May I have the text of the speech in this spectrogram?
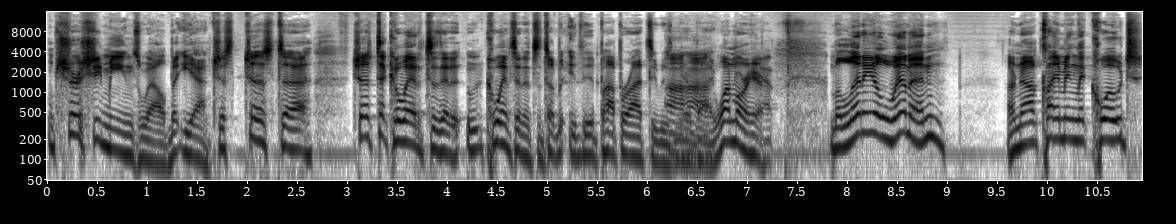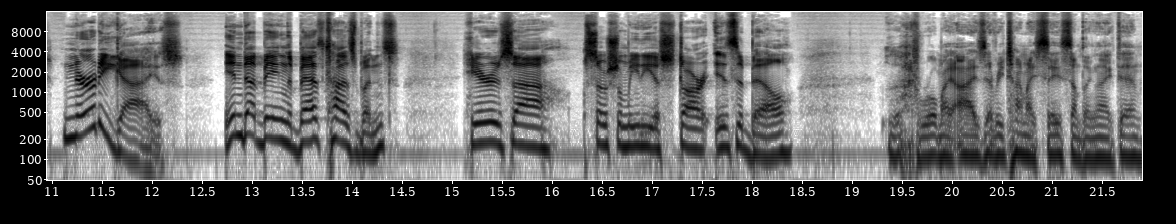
I'm sure she means well, but yeah, just just uh, just a coincidence. Coincidence. that The paparazzi was Uh-huh. nearby. One more here. Millennial women are now claiming that quote nerdy guys end up being the best husbands. Here's uh, social media star Isabel. Roll my eyes every time I say something like that.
